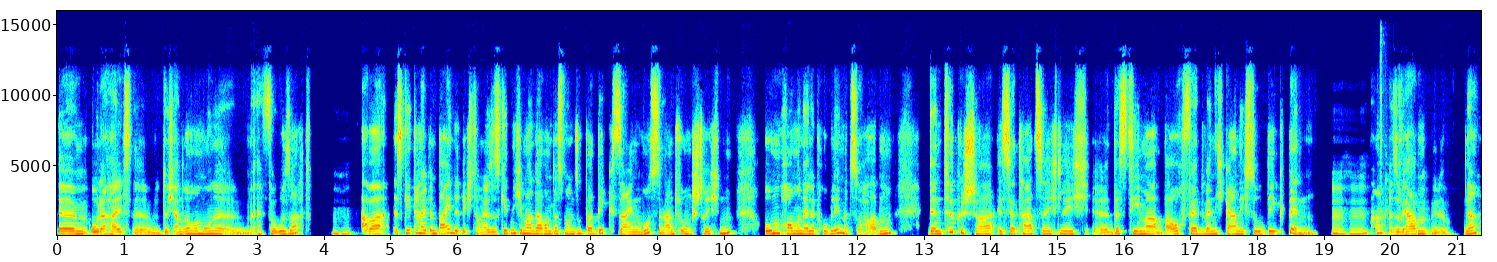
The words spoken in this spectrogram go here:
ähm, oder halt ähm, durch andere Hormone äh, verursacht. Mhm. Aber es geht halt in beide Richtungen. Also es geht nicht immer darum, dass man super dick sein muss, in Anführungsstrichen, um hormonelle Probleme zu haben. Denn tückischer ist ja tatsächlich äh, das Thema Bauchfett, wenn ich gar nicht so dick bin. Mhm. Also wir haben, ne?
